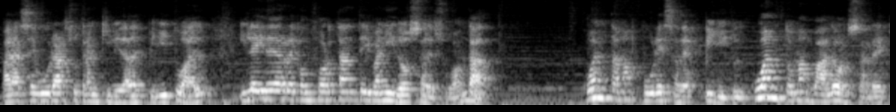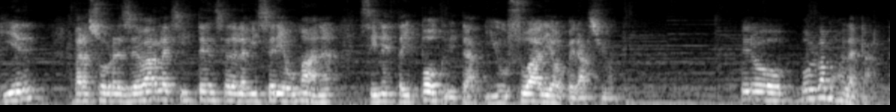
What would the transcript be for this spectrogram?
para asegurar su tranquilidad espiritual y la idea reconfortante y vanidosa de su bondad. Cuánta más pureza de espíritu y cuánto más valor se requiere para sobrellevar la existencia de la miseria humana sin esta hipócrita y usuaria operación. Pero volvamos a la carta.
